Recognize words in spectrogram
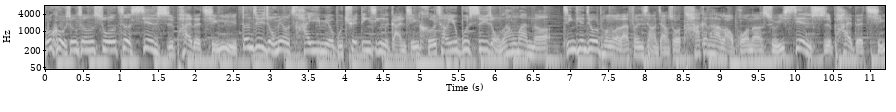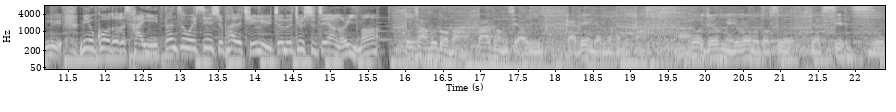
口口声声说这现实派的情侣，但这种没有猜疑、没有不确定性的感情，何尝又不是一种浪漫呢？今天这位朋友来分享，讲说他跟他老婆呢属于现实派的情侣，没有过多的猜疑。但这位现实派的情侣真的就是这样而已吗？都差不多吧，大同小异，改变感没有很大啊。因为我觉得每一位我都是比较现实，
